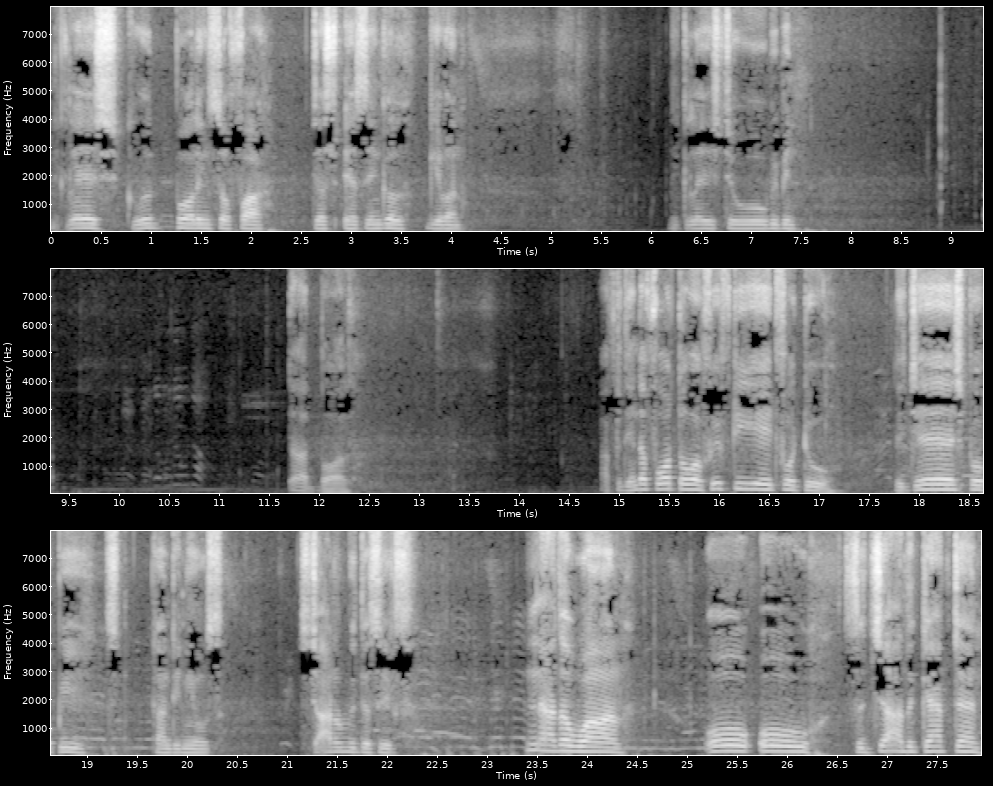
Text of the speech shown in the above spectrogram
Nikhilesh, good bowling so far. Just a single given. Nikhilesh to Bipin. That ball. After the end of fourth over, 58 for 2. The Lijesh Poppy continues. Started with the six. Another one. Oh, oh. Sajjad, the captain.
